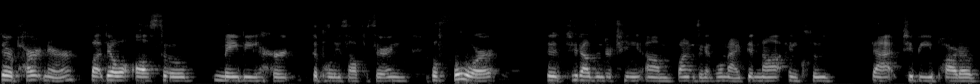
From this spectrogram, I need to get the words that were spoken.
their partner, but they'll also maybe hurt the police officer. And before the 2013 um, Violence Against Women Act did not include that to be part of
